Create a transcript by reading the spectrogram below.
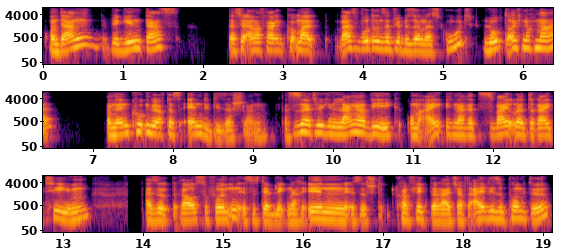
Und dann beginnt das, dass wir einmal fragen, guck mal, was, wo drin sind wir besonders gut? Lobt euch nochmal. Und dann gucken wir auf das Ende dieser Schlange. Das ist natürlich ein langer Weg, um eigentlich nachher zwei oder drei Themen, also rauszufinden, ist es der Blick nach innen, ist es Konfliktbereitschaft, all diese Punkte,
